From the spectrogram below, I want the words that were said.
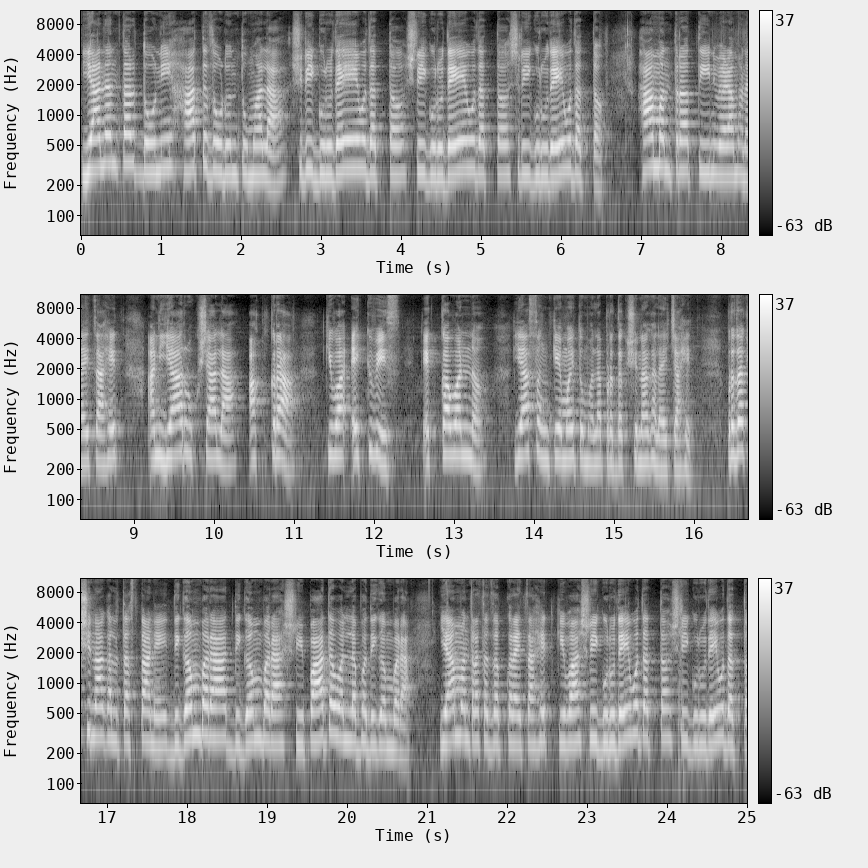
यानंतर दोन्ही हात जोडून तुम्हाला श्री गुरुदेव दत्त श्री गुरुदेव दत्त श्री गुरुदेव दत्त हा मंत्र तीन वेळा म्हणायचा आहेत आणि या वृक्षाला अकरा किंवा एकवीस एक्कावन्न या संख्येमुळे तुम्हाला प्रदक्षिणा घालायच्या आहेत. प्रदक्षिणा घालत असताना दिगंबरा दिगंबरा श्रीपाद वल्लभ दिगंबरा या मंत्राचा जप करायचा आहे किंवा श्री गुरुदेव दत्त श्री गुरुदेव दत्त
